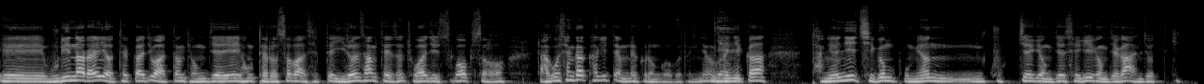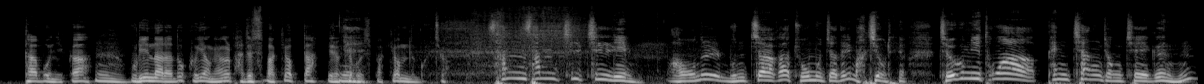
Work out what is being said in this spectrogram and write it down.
예, 우리나라의 여태까지 왔던 경제의 형태로서 봤을 때 이런 상태에서는 좋아질 수가 없어라고 생각하기 때문에 그런 거거든요. 네. 그러니까 당연히 지금 보면 국제 경제, 세계 경제가 안 좋다 보니까 음. 우리나라도 그 영향을 받을 수밖에 없다. 이렇게 네. 볼 수밖에 없는 거죠. 3377님. 아, 오늘 문자가 좋은 문자들이 많이 오네요. 저금리 통화 팽창 정책은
